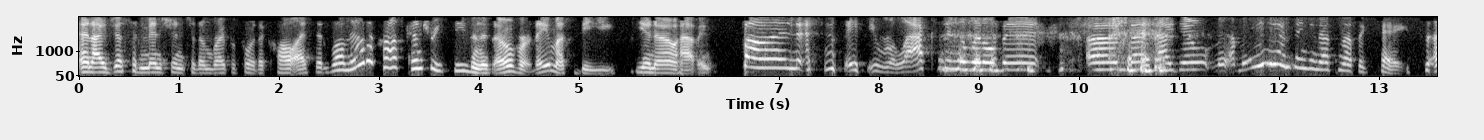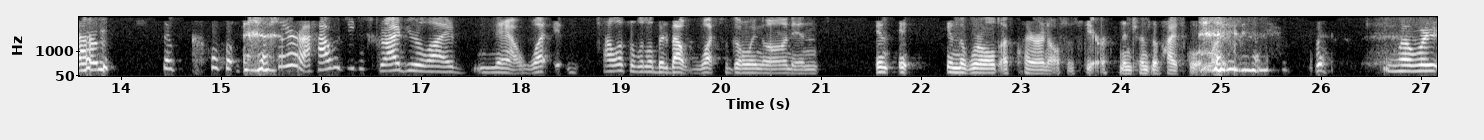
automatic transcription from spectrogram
And I just had mentioned to them right before the call, I said, well, now the cross-country season is over. They must be, you know, having fun and maybe relaxing a little bit. Um, but I don't, maybe I'm thinking that's not the case. Um, so Clara, how would you describe your lives now? What, tell us a little bit about what's going on in, in, in the world of Clara and Elsa Steer in terms of high school life. well, we're,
